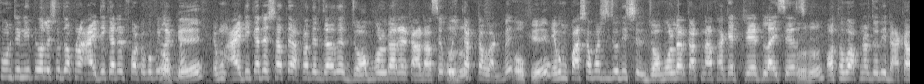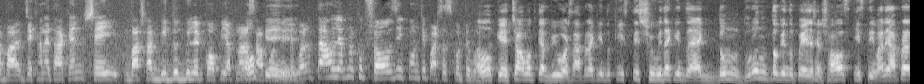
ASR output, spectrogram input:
ফোনটি নিতে হলে শুধু আপনার আইডি কার্ডের ফটোকপি লাগবে এবং আইডি কার্ডের সাথে আপনাদের যাদের জব হোল্ডারের কার্ড আছে ওই কার্ডটা লাগবে। ওকে এবং পাশাপাশি যদি জব হোল্ডার কার্ড না থাকে ট্রেড লাইসেন্স অথবা আপনার যদি ঢাকা যেখানে থাকেন সেই বাসার বিদ্যুৎ বিলের কপি আপনারা সাপোর্ট দিতে পারেন তাহলে আপনার খুব সহজেই ফোনটি পারচেস করতে পারবেন। ওকে চমৎকার ভিউয়ার্স আপনারা কিন্তু কিস্তির সুবিধা কিন্তু একদম দূর পর্যন্ত কিন্তু পেয়ে যাচ্ছেন। সহজ কিস্তি মানে আপনার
